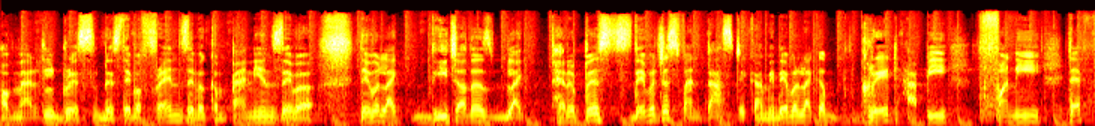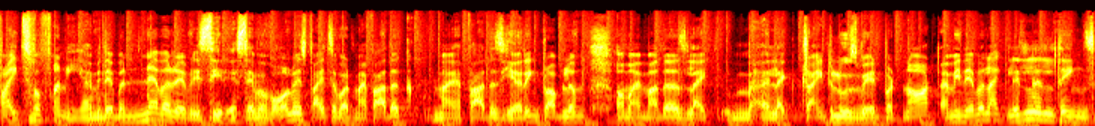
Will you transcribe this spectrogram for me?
of marital bliss. They were friends, they were companions, they were they were like each other's like therapists. They were just fantastic. I mean, they were like a great, happy, funny. Their fights were funny. I mean, they were never really serious. They were always fights about my father, my father's hearing problem, or my mother's like like trying to lose weight but not. I mean, they were like little little things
